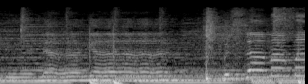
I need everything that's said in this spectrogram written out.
kenangan bersama.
